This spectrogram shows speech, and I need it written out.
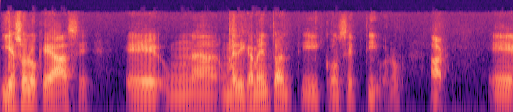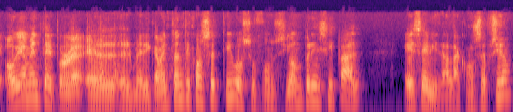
Y eso es lo que hace eh, un medicamento anticonceptivo. ¿no? Ahora, eh, obviamente el, medicamento anticonceptivo, su función principal es evitar la concepción.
